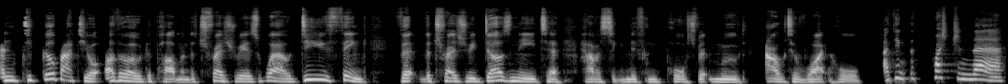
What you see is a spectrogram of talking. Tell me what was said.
And to go back to your other old department, the Treasury as well, do you think that the Treasury does need to have a significant portion of it moved out of Whitehall? I think the question there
